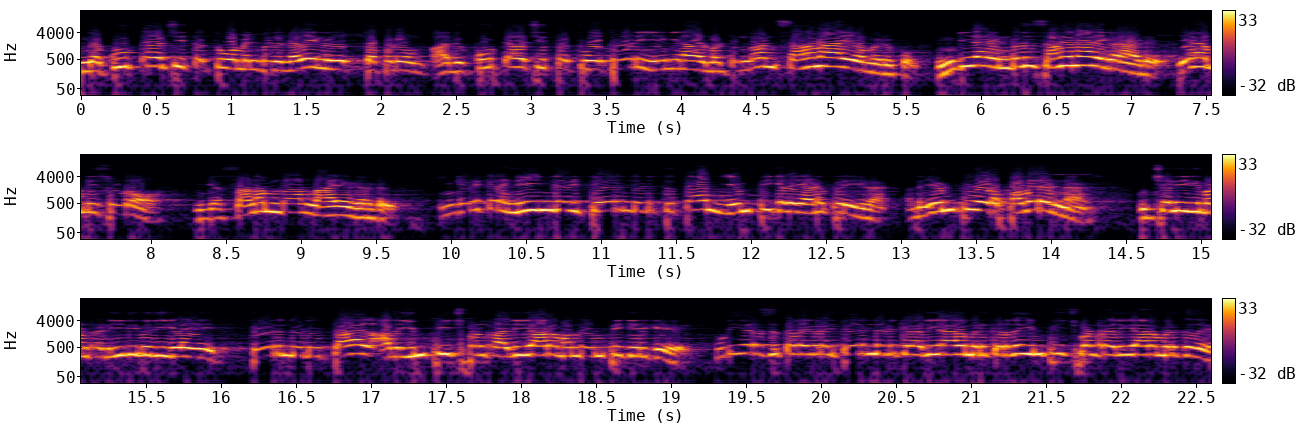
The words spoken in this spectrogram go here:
இந்த கூட்டாட்சி தத்துவம் என்பது நிலைநிறுத்தப்படும். அது கூட்டாட்சி தத்துவத்தோடு இயங்கினால் மட்டும்தான் சனநாயகம் இருக்கும். இந்தியா என்பது சனநாயக நாடு. ஏன் அப்படி சொல்றோம்? இங்க சனம் தான் நாயகர்கள். இங்க இருக்கிற நீங்கள் தேர்ந்தெடுத்து தான் எம்பிகளை அனுப்புறீங்க. அந்த எம்பியோட பவர் என்ன? உச்சநீதிமன்ற நீதிபதிகளை தேர்ந்தெடுத்தால் அதை இம்பீச் பண்ற அதிகாரம் அந்த எம்பிக்கு இருக்கு. குடியரசுத் தலைவரை தேர்ந்தெடுக்கிற அதிகாரம் இருக்கிறது இம்பீச் பண்ற அதிகாரம் இருக்குது.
